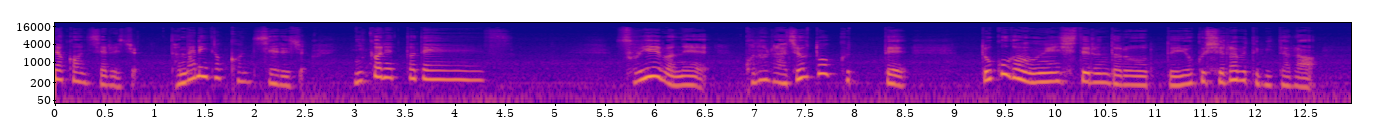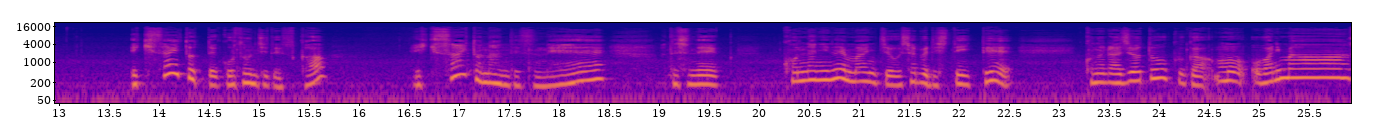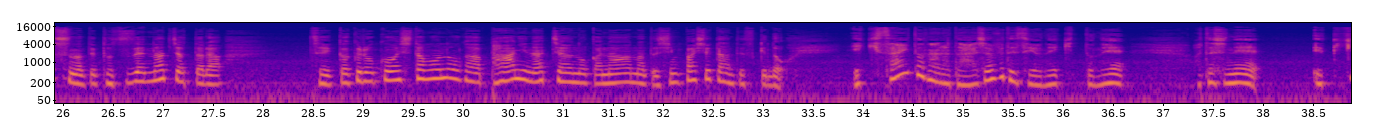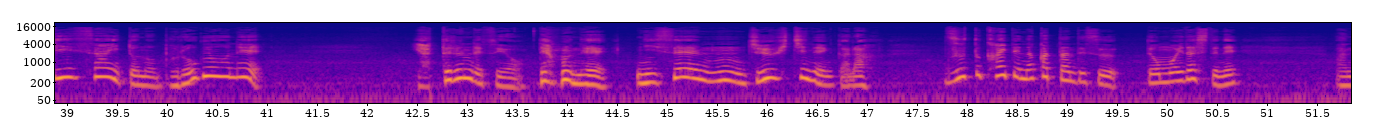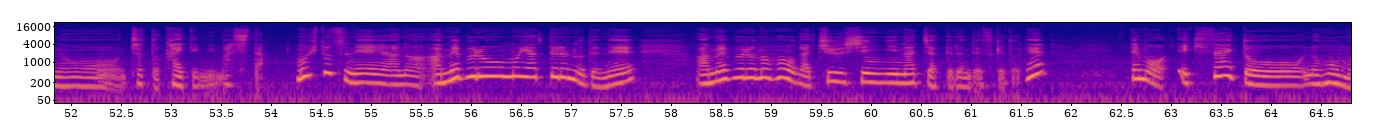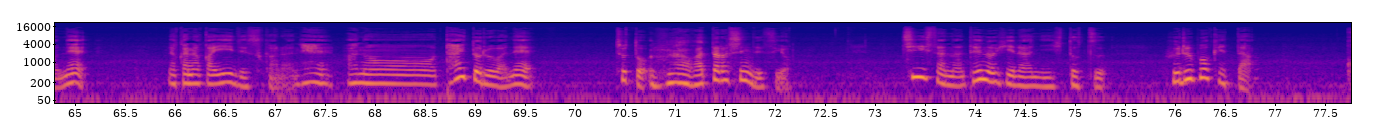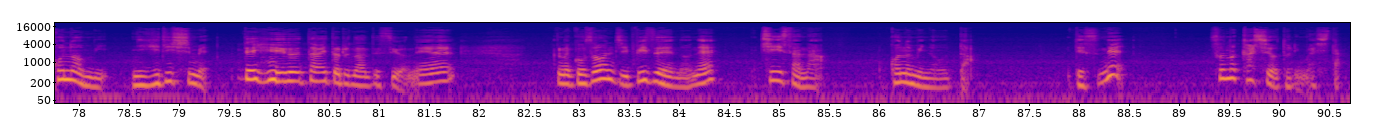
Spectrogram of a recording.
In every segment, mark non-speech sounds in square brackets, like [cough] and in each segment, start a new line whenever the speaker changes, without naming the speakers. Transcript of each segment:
のコンシェルジュ隣のコンシェルジュニコレットです。そういえばねこのラジオトークってどこが運営してるんだろうってよく調べてみたらエキサイトってご存知ですか？エキサイトなんですね。私ねこんなにね毎日おしゃべりしていてこのラジオトークがもう終わりますなんて突然なっちゃったらせっかく録音したものがパーになっちゃうのかななんて心配してたんですけどエキサイトなら大丈夫ですよねきっとね。私ねエキサイトのブログをねやってるんですよ。でもね2017年からずっと書いてなかったんです。って思い出してねあのちょっと書いてみました。もう一つねあのアメブロもやってるのでねアメブロの方が中心になっちゃってるんですけどね。でもエキサイトの方もねなかなかいいですからね。あのタイトルはねちょっと [laughs] 上がったらしいんですよ。小さな手のひらに一つ古ぼけた好み握りしめっていうタイトルなんですよね。あのご存知ビゼのね小さな好みの歌。ですね。その歌詞を取りました。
